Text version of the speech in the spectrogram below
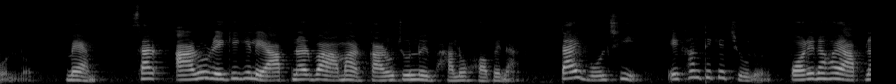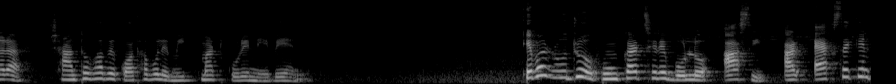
বলল, ম্যাম, স্যার আরও রেগে গেলে আপনার বা আমার কারও জন্যই ভালো হবে না। তাই বলছি, এখান থেকে চলুন, পরে না হয় আপনারা শান্তভাবে কথা বলে মিটমাট করে নেবেন। এবার রুদ্র হুঙ্কার ছেড়ে বলল, আসিফ, আর এক সেকেন্ড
